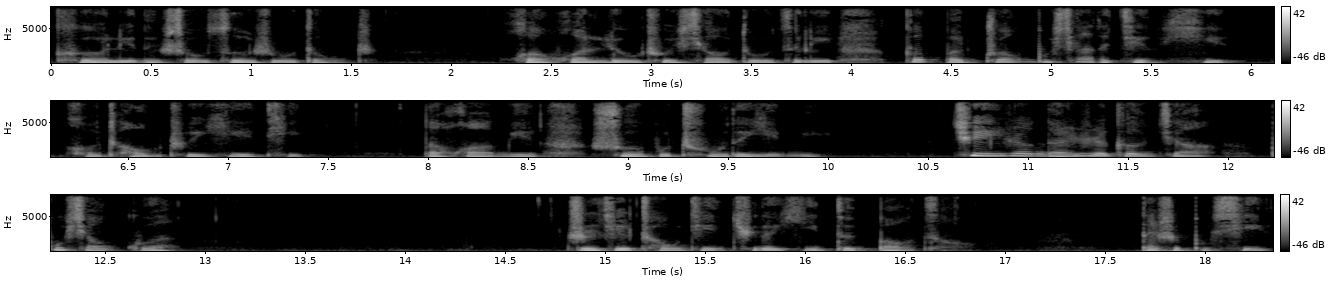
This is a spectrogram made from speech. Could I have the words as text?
可怜的收缩蠕动着，缓缓流出小肚子里根本装不下的精液和潮吹液体。那画面说不出的隐秘，却也让男人更加不想管，直接冲进去的一顿暴躁。但是不行，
